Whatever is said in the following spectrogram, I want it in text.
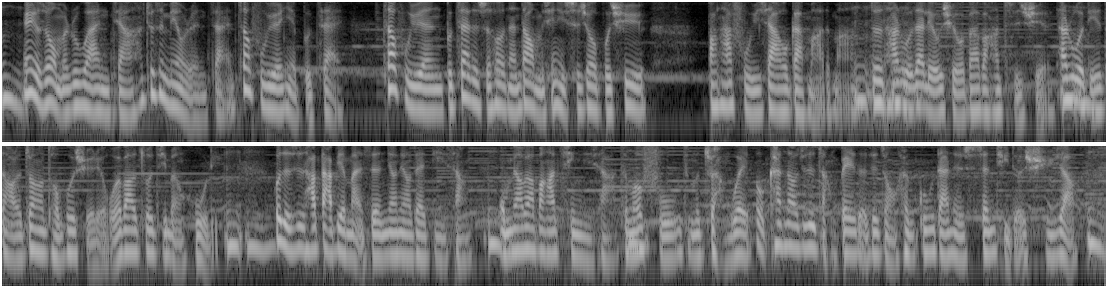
嗯，因为有时候我们入案家，他就是没有人在，照服员也不在，照服员不在的时候，难道我们心理师就不去？帮他扶一下或干嘛的嘛？嗯、就是他如果在流血，我要不要帮他止血？嗯、他如果跌倒了，撞到头破血流，我要不要做基本护理？嗯嗯。或者是他大便满身，尿尿在地上，嗯、我们要不要帮他清一下？怎么扶？怎么转位？我看到就是长辈的这种很孤单的身体的需要。嗯。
